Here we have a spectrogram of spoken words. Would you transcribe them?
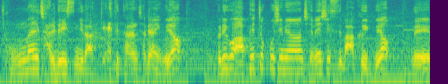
정말 잘 돼 있습니다. 깨끗한 차량이고요. 그리고 앞에 쪽 보시면 제네시스 마크 있고요. 네,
